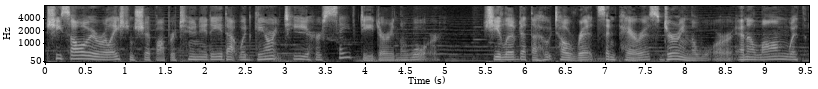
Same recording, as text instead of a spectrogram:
she saw a relationship opportunity that would guarantee her safety during the war. She lived at the Hotel Ritz in Paris during the war and along with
